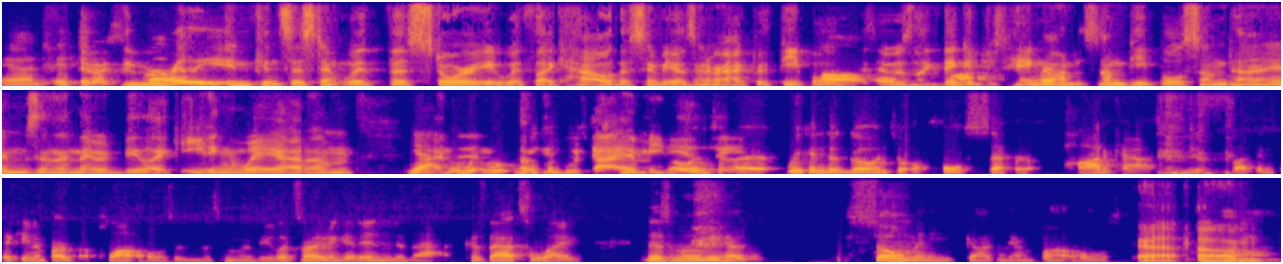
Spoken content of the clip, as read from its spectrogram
and it they, were- just they were really inconsistent with the story, with like how the symbiotes interact with people. Oh, it was like they could just hang on to some people sometimes, and then they would be like eating away at them. Yeah, we, we, could people would just- die we could go into the, we can go into a whole separate podcast just fucking picking apart the plot holes in this movie. Let's not even get into that because that's like this movie has so many goddamn plot holes. Yeah. Um.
